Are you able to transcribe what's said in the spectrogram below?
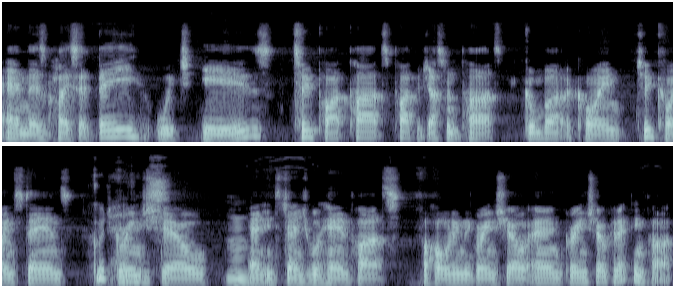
And there's a playset B, which is two pipe parts, pipe adjustment parts, Goomba, a coin, two coin stands, Good green heavens. shell, and interchangeable hand parts for holding the green shell and green shell connecting part.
